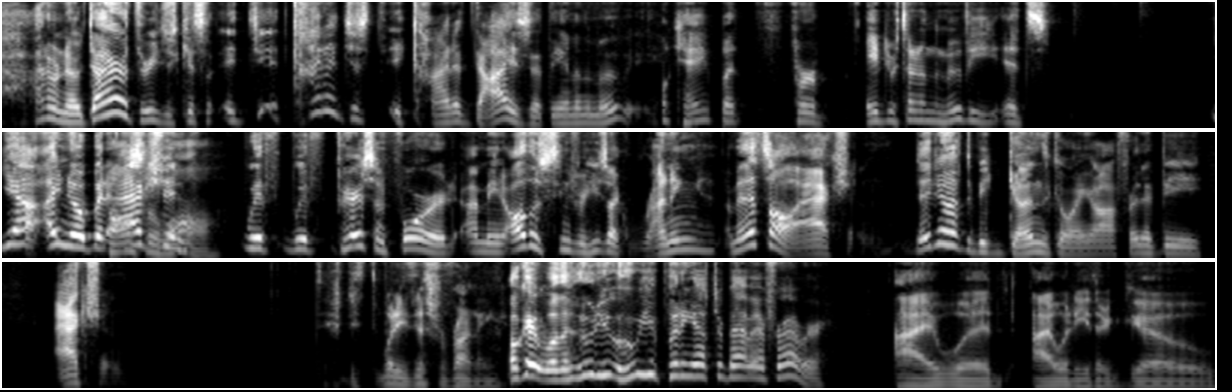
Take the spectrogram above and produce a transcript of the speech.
I don't know. Die Hard Three just gets it. It kind of just it kind of dies at the end of the movie. okay, but for eighty percent of the movie, it's Yeah, I know, but balls to the action with with Harrison Ford. I mean, all those scenes where he's like running. I mean, that's all action. They don't have to be guns going off for there to be action. Just- what is this for running? Okay, well then who do you who are you putting after Batman Forever? I would I would either go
